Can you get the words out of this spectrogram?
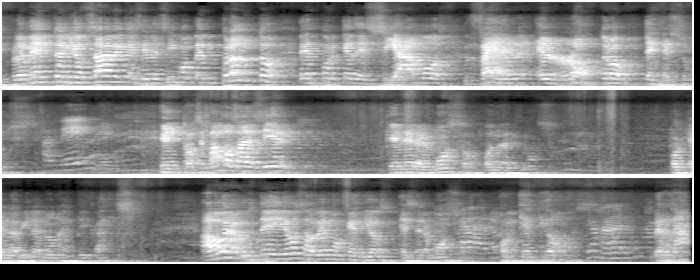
Simplemente Dios sabe que si decimos ven pronto es porque deseamos ver el rostro de Jesús. Amén. Entonces vamos a decir que Él era hermoso o no era hermoso. Porque la Biblia no nos explica eso. Ahora usted y yo sabemos que Dios es hermoso. Porque es Dios. ¿Verdad?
